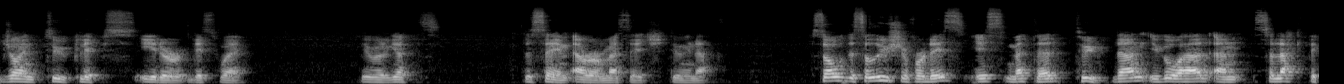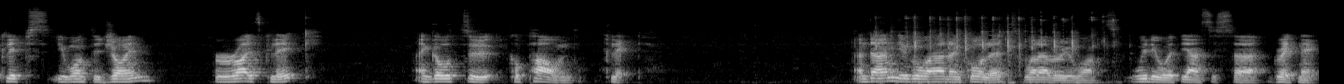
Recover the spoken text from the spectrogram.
join two clips either this way. You will get the same error message doing that. So the solution for this is method 2. Then you go ahead and select the clips you want to join, right click and go to compound clip. And then you go ahead and call it whatever you want. Video with Jens is a great name.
